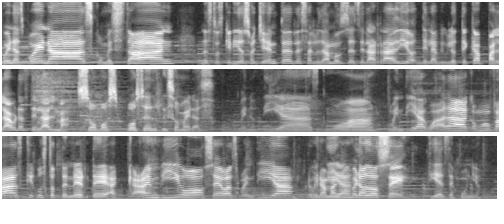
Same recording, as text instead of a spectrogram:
Buenas, buenas, ¿cómo están? Nuestros queridos oyentes, les saludamos desde la radio de la Biblioteca Palabras del Alma. Somos Voces Rizomeras. Buenos días, ¿cómo va? Buen día, Guada, ¿cómo vas? Qué gusto tenerte acá en vivo. Sebas, buen día. Programa día. número 12, 10 de junio.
